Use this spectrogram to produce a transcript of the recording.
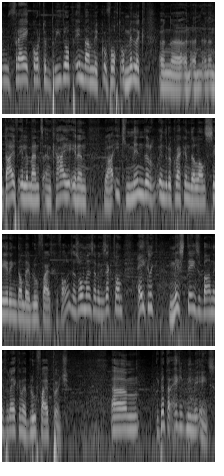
een vrij korte breedrop in, dan volgt onmiddellijk een, uh, een, een, een dive element en ga je in een ja, iets minder indrukwekkende lancering dan bij Blue Fire het geval is. En sommige mensen hebben gezegd van eigenlijk mist deze baan in vergelijking met Blue Fire Punch. Um, ik ben het daar eigenlijk niet mee eens.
